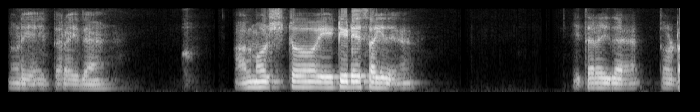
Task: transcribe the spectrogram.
ನೋಡಿ ಈ ಥರ ಇದೆ. ಆಲ್ಮೋಸ್ಟ್ ಏಯ್ಟಿ ಡೇಸ್ ಆಗಿದೆ. ಈ ಥರ ಇದೆ ತೋಟ.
